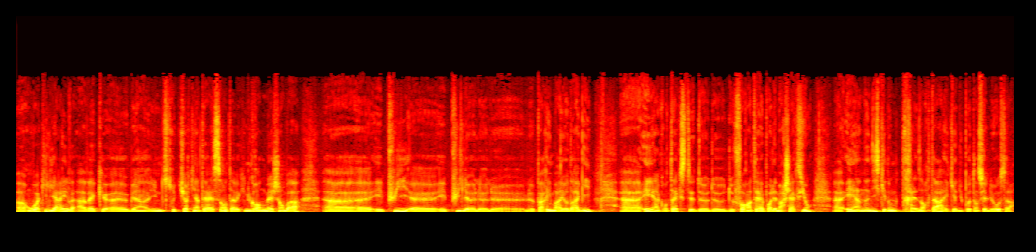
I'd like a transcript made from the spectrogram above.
on voit qu'il y arrive avec bien, une structure qui est intéressante, avec une grande mèche en bas, et puis, et puis le, le, le, pari Mario Draghi, et un contexte de, de, fort intérêt pour les marchés actions, et un indice qui est donc très en retard et qui a du potentiel de hausse. Alors,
